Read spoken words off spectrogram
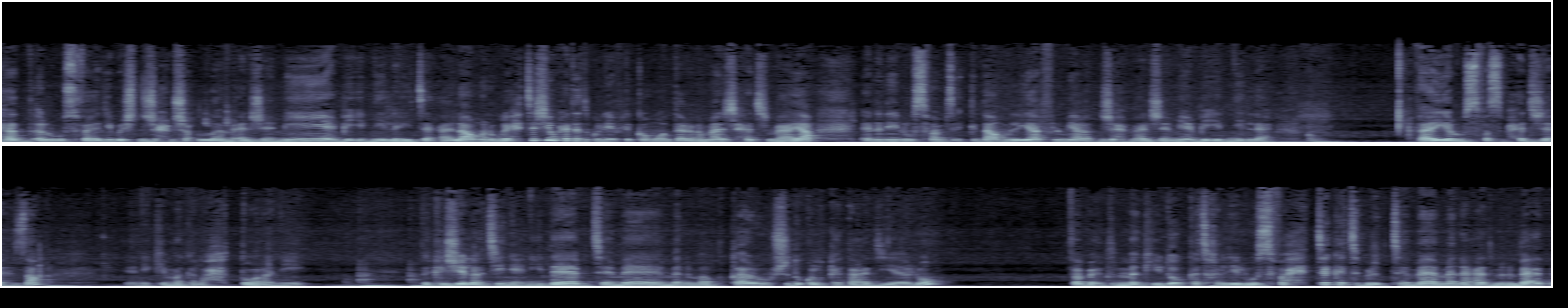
هاد الوصفة هذه باش تنجح إن شاء الله مع الجميع بإذن الله تعالى. وما نبغي حتى شي وحدة تقول لي في ال commentaire ما نجحتش معايا لأنني الوصفة متأكدة مليار في المية غتنجح مع الجميع بإذن الله. فهي الوصفة صبحت جاهزة. يعني كما كلاحظتوا راني داك الجيلاتين يعني داب تماما ما بقاوش دوك القطع ديالو. فبعد ما كيدوب كتخلي الوصفة حتى كتبرد تماما عاد من بعد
